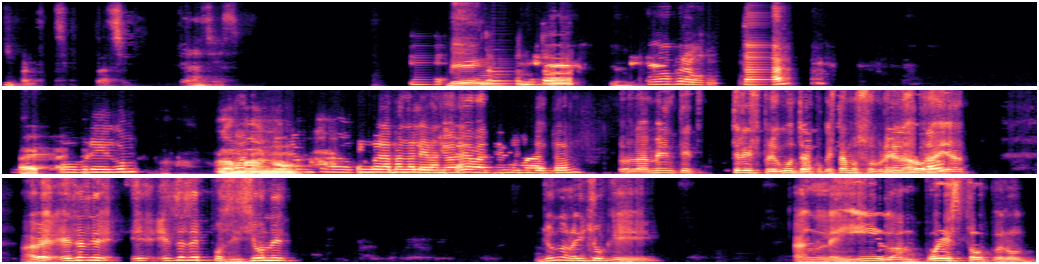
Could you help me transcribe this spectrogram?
y participación. Gracias. Bien. Doctor. ¿Puedo preguntar? Eh, Obregón. La mano. Tengo la mano Yo levantada. levanté mi mano. doctor. Solamente tres preguntas porque estamos sobre la hora ya. A ver, esas, esas exposiciones, yo no le he dicho que han leído, han puesto, pero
